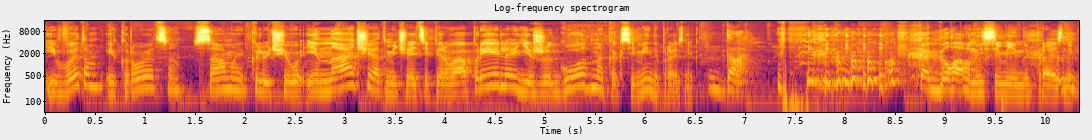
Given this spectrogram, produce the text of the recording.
И в этом и кроется самый ключевой. Иначе отмечайте 1 апреля ежегодно как семейный праздник. Да. Как главный семейный праздник.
